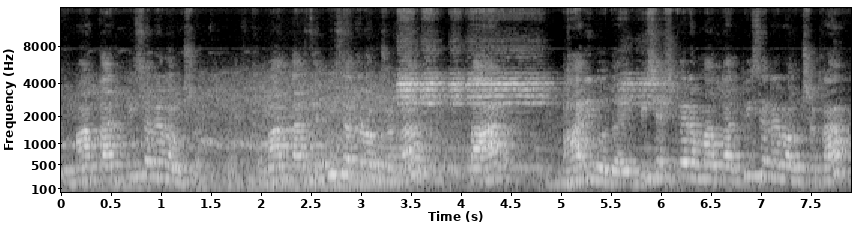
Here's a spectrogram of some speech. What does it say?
মাথার পিছনের অংশ। মাথার যে পিছনের অংশটা, তার ভারী বোধ হয়। বিশেষ করে মাথার পিছনের অংশটা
